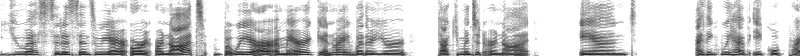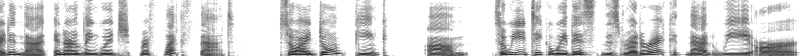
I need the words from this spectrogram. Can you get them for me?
U.S. citizens. We are, or or not, but we are American, right? Whether you're documented or not, and I think we have equal pride in that, and our language reflects that. So I don't think. Um, so we need to take away this this rhetoric that we are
